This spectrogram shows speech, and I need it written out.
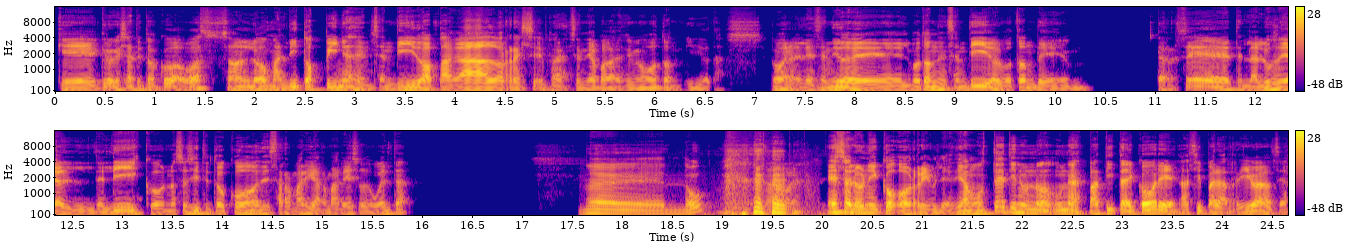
que creo que ya te tocó a vos, son los malditos pines de encendido, apagado, rese- bueno, encendido, apagado, mismo botón, idiota. Pero bueno, el encendido del botón de encendido, el botón de, de reset, la luz de al- del disco, no sé si te tocó desarmar y armar eso de vuelta. Eh, no. Ah, bueno. Eso es lo único horrible. Digamos, usted tiene uno- unas patitas de cobre así para arriba. O sea,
